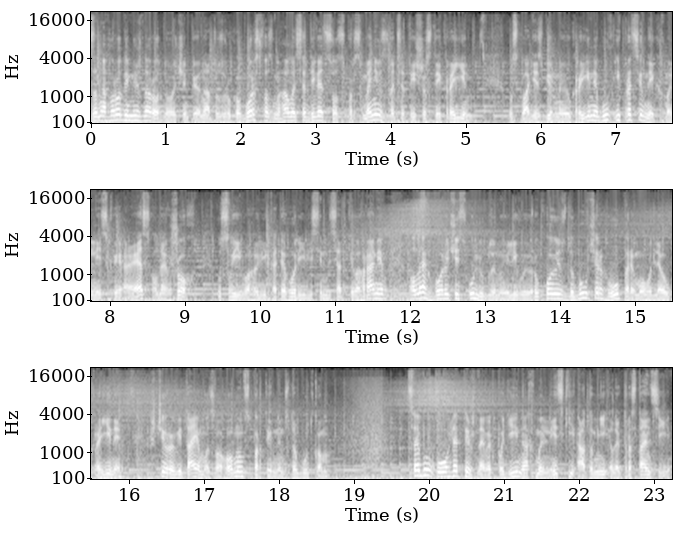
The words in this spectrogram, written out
За нагороди міжнародного чемпіонату з рукоборства змагалися 900 спортсменів з 26 країн. У складі збірної України був і працівник Хмельницької АЕС Олег Жох. У своїй ваговій категорії 80 кг Олег, борючись улюбленою лівою рукою, здобув чергову перемогу для України. Щиро вітаємо з вагомим спортивним здобутком. Це був огляд тижневих подій на Хмельницькій атомній електростанції.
